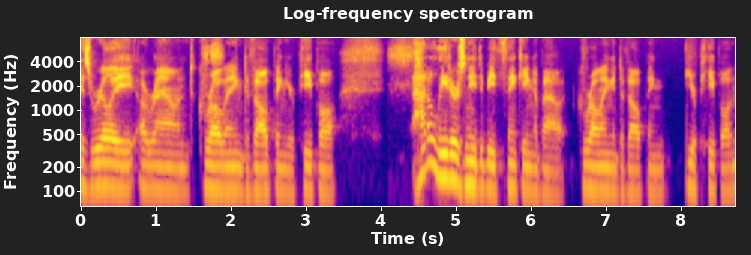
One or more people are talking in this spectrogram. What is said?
is really around growing, developing your people. How do leaders need to be thinking about growing and developing your people?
